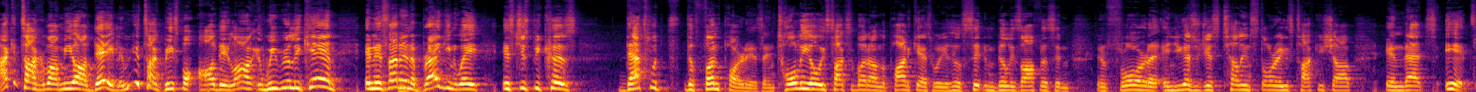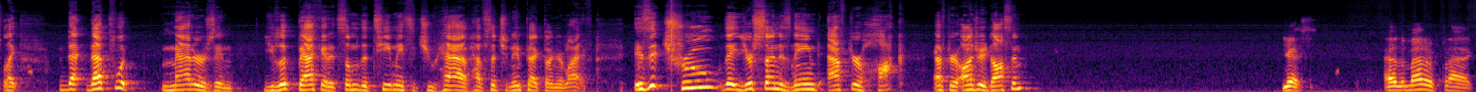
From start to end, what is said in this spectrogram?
"I can talk about me all day. Like, we can talk baseball all day long, and we really can." And it's not in a bragging way. It's just because that's what the fun part is. And Totally always talks about it on the podcast where he'll sit in Billy's office in, in Florida and you guys are just telling stories, talking shop, and that's it. Like that that's what matters and you look back at it, some of the teammates that you have have such an impact on your life. Is it true that your son is named after Hawk, after Andre Dawson? Yes. As a matter of fact,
